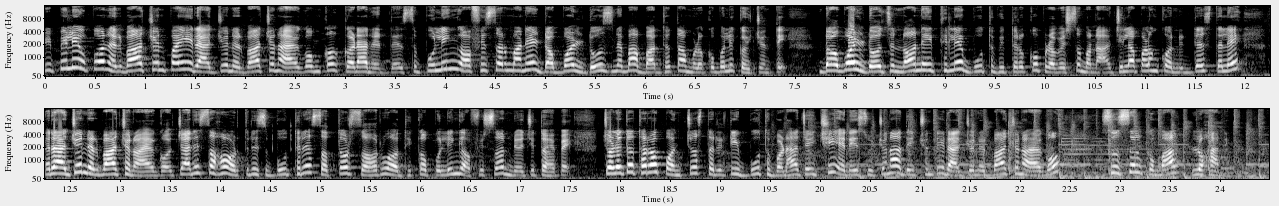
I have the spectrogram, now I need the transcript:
ପିପିଲି ଉପନିର୍ବାଚନ ପାଇଁ ରାଜ୍ୟ ନିର୍ବାଚନ ଆୟୋଗଙ୍କ କଡ଼ା ନିର୍ଦ୍ଦେଶ ପୁଲିଂ ଅଫିସରମାନେ ଡବଲ ଡୋଜ୍ ନେବା ବାଧ୍ୟତାମୂଳକ ବୋଲି କହିଛନ୍ତି ଡବଲ ଡୋଜ୍ ନ ନେଇଥିଲେ ବୁଥ୍ ଭିତରକୁ ପ୍ରବେଶ ମନା ଜିଲ୍ଲାପାଳଙ୍କ ନିର୍ଦ୍ଦେଶ ଦେଲେ ରାଜ୍ୟ ନିର୍ବାଚନ ଆୟୋଗ ଚାରିଶହ ଅଠତିରିଶ ବୁଥ୍ରେ ସତରଶହରୁ ଅଧିକ ପୁଲିଂ ଅଫିସର ନିୟୋଜିତ ହେବେ ଚଳିତ ଥର ପଞ୍ଚସ୍ତରୀଟି ବୁଥ୍ ବଢ଼ାଯାଇଛି ଏନେଇ ସୂଚନା ଦେଇଛନ୍ତି ରାଜ୍ୟ ନିର୍ବାଚନ ଆୟୋଗ ସୁଶୀଲ କୁମାର ଲୋହାନୀ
